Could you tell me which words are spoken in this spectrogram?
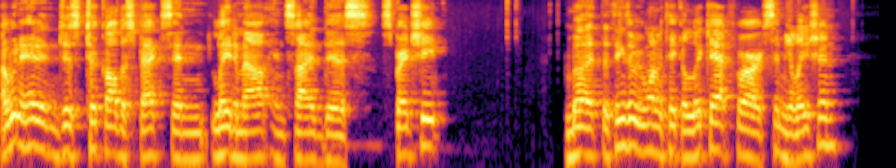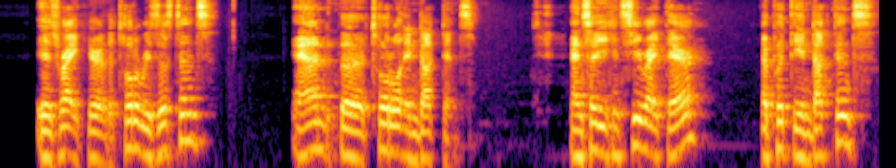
I went ahead and just took all the specs and laid them out inside this spreadsheet. But the things that we want to take a look at for our simulation is right here, the total resistance and the total inductance. And so you can see right there, I put the inductance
